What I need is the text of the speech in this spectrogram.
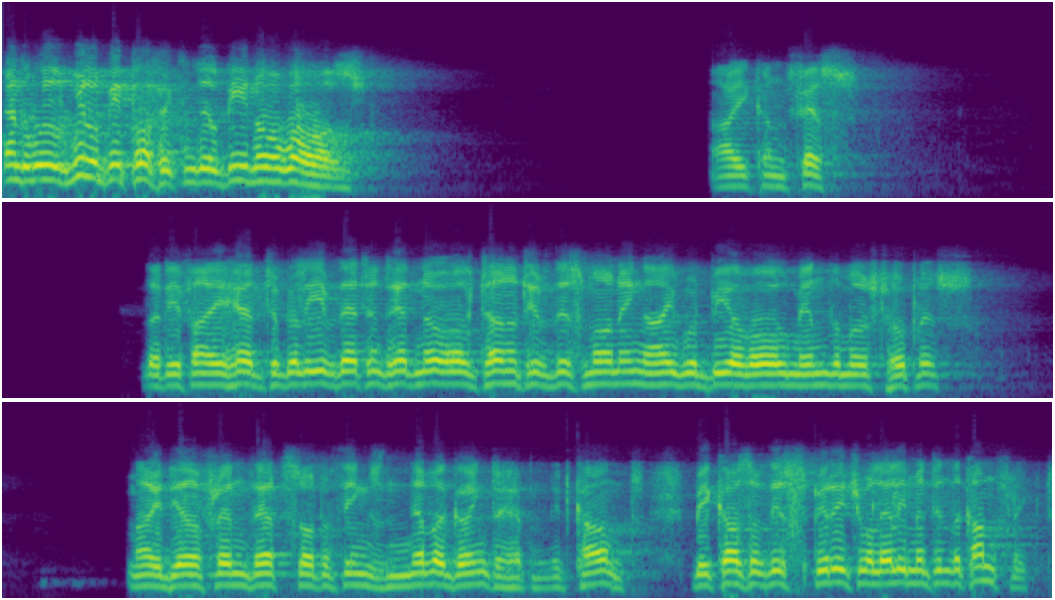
and the world will be perfect, and there'll be no wars. I confess that if I had to believe that and had no alternative this morning, I would be of all men the most hopeless. My dear friend, that sort of thing's never going to happen. It can't, because of this spiritual element in the conflict.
